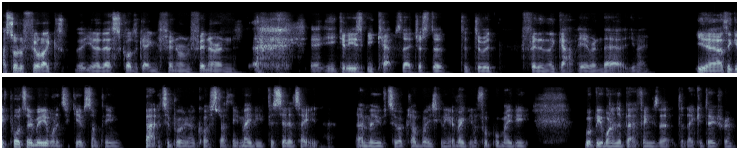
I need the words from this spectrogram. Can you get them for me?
I sort of feel like you know their squad's getting thinner and thinner, and he could easily be kept there just to to do a fill in the gap here and there. You know. Yeah, I think if Porto really wanted to give something back to Bruno Costa, I think maybe facilitating a move to a club where he's going to get regular football maybe would be one of the better things that, that they could do for him.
